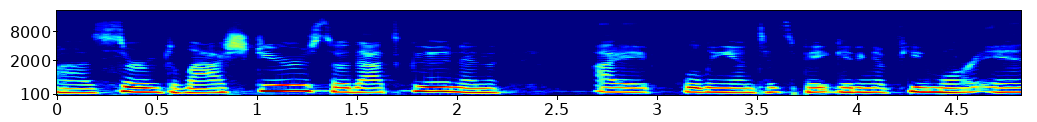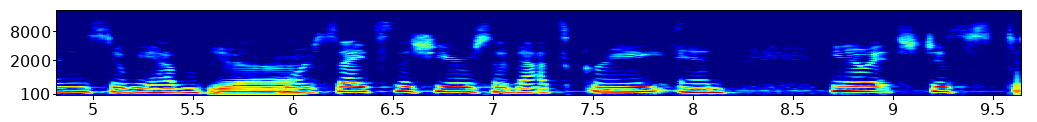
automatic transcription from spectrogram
uh, served last year, so that's good. And I fully anticipate getting a few more in, so we have yeah. more sites this year. So that's great. And you know, it's just,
